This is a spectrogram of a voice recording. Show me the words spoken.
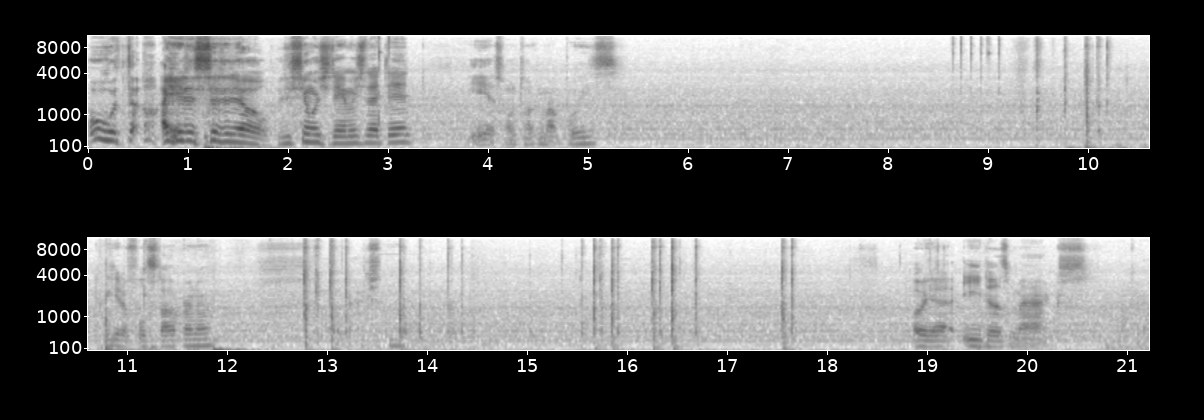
Oh, I hit a citadel. Did you see how much damage that did? Yeah, that's what I'm talking about, boys. Can we get a full stop right now? Oh yeah, E does max. Okay.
